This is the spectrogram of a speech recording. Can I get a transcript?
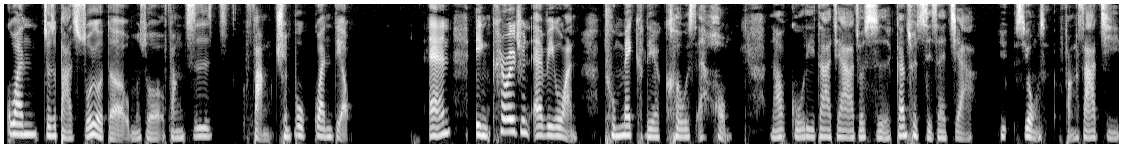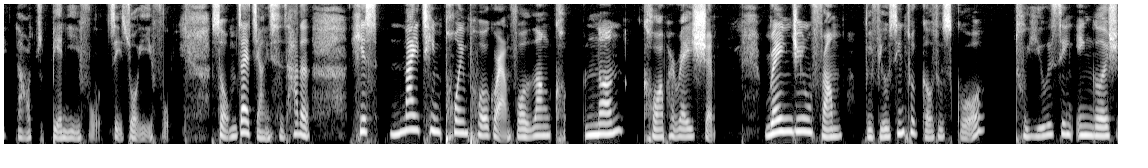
关就是把所有的我们说纺织坊全部关掉。And encouraging everyone to make their clothes at home，然后鼓励大家就是干脆自己在家用纺纱机，然后编衣服，自己做衣服。So 我们再讲一次他的 his nineteen point program for non non cooperation, ranging from refusing to go to school to using English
